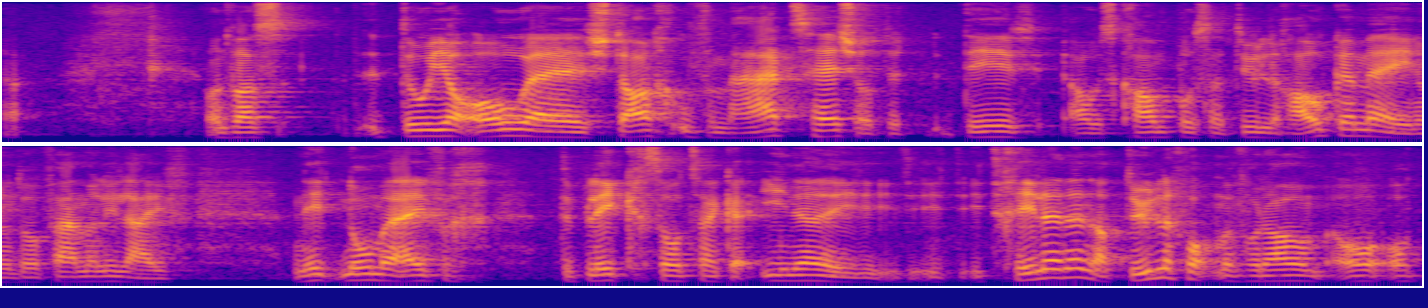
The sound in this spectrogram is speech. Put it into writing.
Ja. Und was du ja auch äh, stark auf dem Herz hast, oder dir als Campus natürlich allgemein und auch Family Life, nicht nur einfach den Blick sozusagen rein in, in, in die Kirchen. Natürlich will man vor allem auch, auch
